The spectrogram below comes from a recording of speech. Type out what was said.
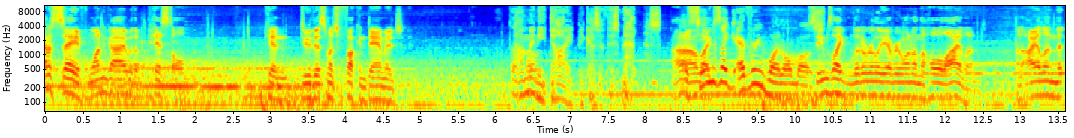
gotta say, if one guy with a pistol can do this much fucking damage, How many died because of this madness? I don't it like, seems like, everyone almost. seems like literally everyone on the whole island. An island that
